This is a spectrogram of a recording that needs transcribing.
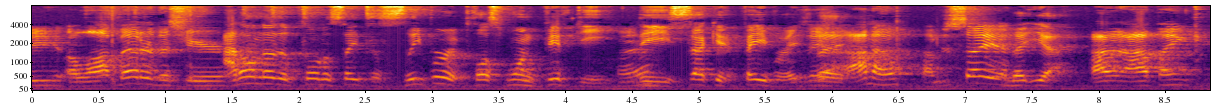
be a lot better this year. I don't know that Florida State's a sleeper at plus 150, Well. the second favorite. Yeah, I know. I'm just saying. But, but yeah, I, I think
